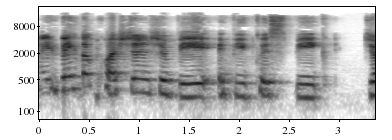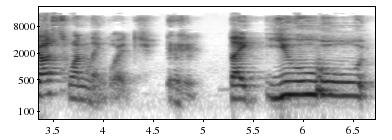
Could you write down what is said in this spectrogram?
I think the question should be if you could speak just one language. Mm-hmm. Like you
